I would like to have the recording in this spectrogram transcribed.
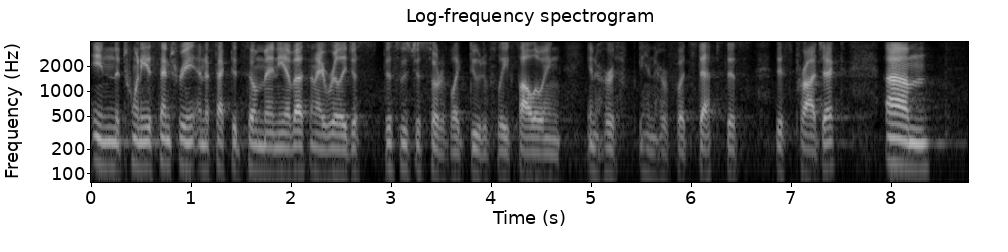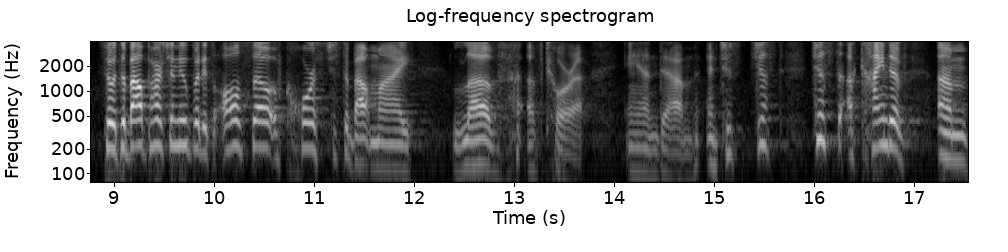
in the 20th century and affected so many of us. And I really just, this was just sort of like dutifully following in her, in her footsteps, this, this project. Um, so it's about Parshanut, but it's also, of course, just about my love of Torah and um, and just just just a kind of um,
